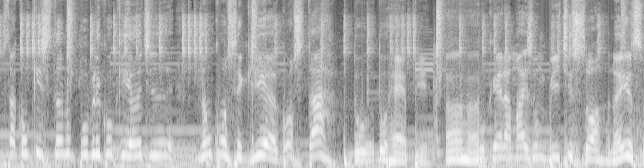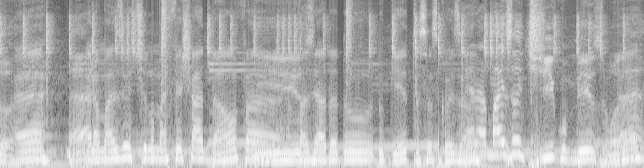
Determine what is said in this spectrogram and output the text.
está conquistando o público que antes não conseguia gostar do, do rap. Aham. Porque era mais um beat só, não é isso? É, É? era mais um estilo mais fechadão pra Isso. rapaziada do, do gueto, essas coisas, né? Era mais antigo mesmo, É, né?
